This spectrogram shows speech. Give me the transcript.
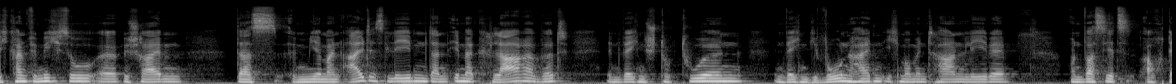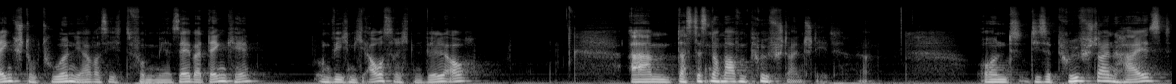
ich kann für mich so äh, beschreiben, dass mir mein altes Leben dann immer klarer wird, in welchen Strukturen, in welchen Gewohnheiten ich momentan lebe und was jetzt auch Denkstrukturen, ja, was ich von mir selber denke und wie ich mich ausrichten will auch, ähm, dass das nochmal auf dem Prüfstein steht. Ja. Und dieser Prüfstein heißt,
